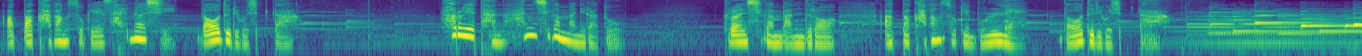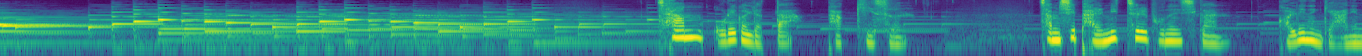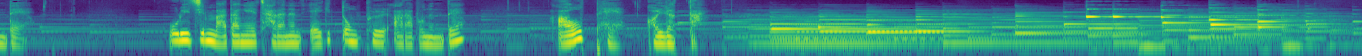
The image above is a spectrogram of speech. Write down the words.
아빠 가방 속에 살며시 넣어드리고 싶다. 하루에 단 한 시간만이라도 그런 시간 만들어 아빠 가방 속에 몰래 넣어드리고 싶다. 참 오래 걸렸다. 박희순. 잠시 발밑을 보는 시간 걸리는 게 아닌데. 우리 집 마당에 자라는 애기 똥풀 알아보는데 아홉 해 걸렸다.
